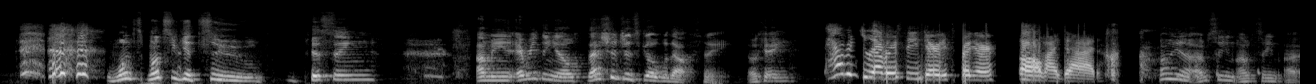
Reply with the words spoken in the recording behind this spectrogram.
once once you get to pissing, I mean everything else that should just go without saying. Okay. Haven't you ever seen Jerry Springer? Oh my god. Oh yeah, I've seen I've seen I,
